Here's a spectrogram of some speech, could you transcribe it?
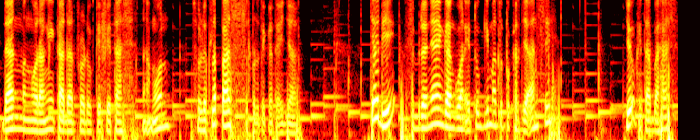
dan mengurangi kadar produktivitas, namun sulit lepas seperti kata Ijal. Jadi, sebenarnya yang gangguan itu game atau pekerjaan sih? Yuk kita bahas.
